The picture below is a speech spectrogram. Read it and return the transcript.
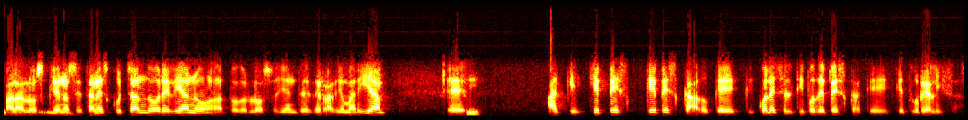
Para los que nos están escuchando, Aureliano, a todos los oyentes de Radio María, eh, ¿a qué, qué, pescado, qué, cuál es el tipo de pesca que, que tú realizas?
